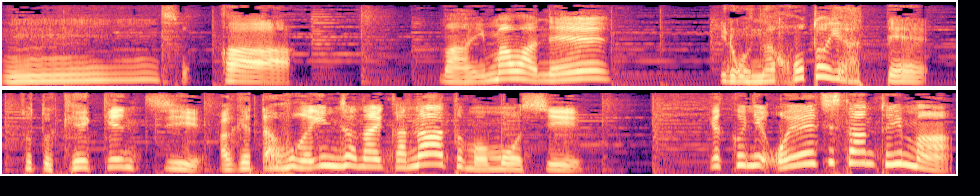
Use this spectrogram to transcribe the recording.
うーん、そっか。まあ今はね、いろんなことやって、ちょっと経験値上げた方がいいんじゃないかなとも思うし、逆に親父さんと今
